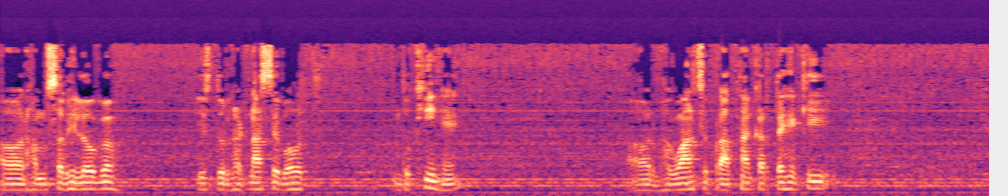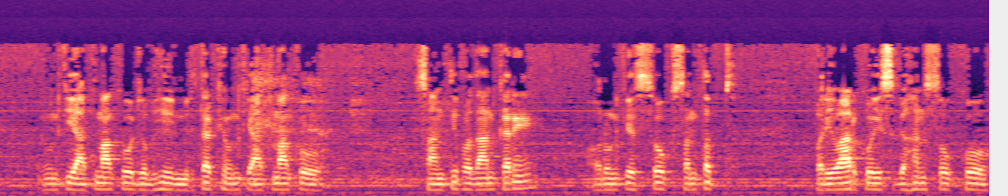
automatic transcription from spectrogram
और हम सभी लोग इस दुर्घटना से बहुत दुखी हैं और भगवान से प्रार्थना करते हैं कि उनकी आत्मा को जो भी मृतक है, उनकी आत्मा को शांति प्रदान करें और उनके शोक संतप्त परिवार को, इस गहन शोक को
